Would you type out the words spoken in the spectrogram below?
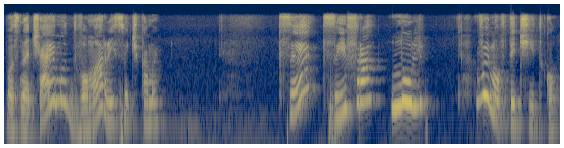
Позначаємо двома рисочками. Це цифра 0. Вимовте чітко.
